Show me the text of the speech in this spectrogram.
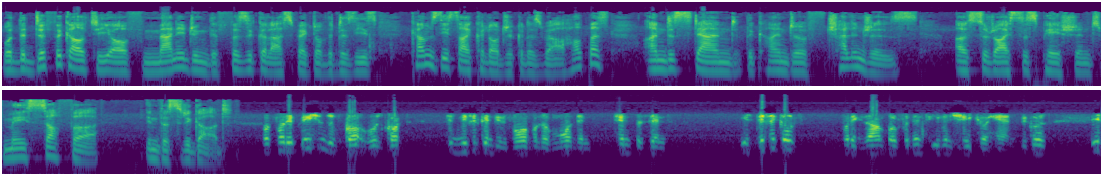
with the difficulty of managing the physical aspect of the disease comes the psychological as well. Help us understand the kind of challenges a psoriasis patient may suffer in this regard. But for a patient who's got, who's got significant involvement of more than 10%, it's difficult, for example, for them to even shake your hand because their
